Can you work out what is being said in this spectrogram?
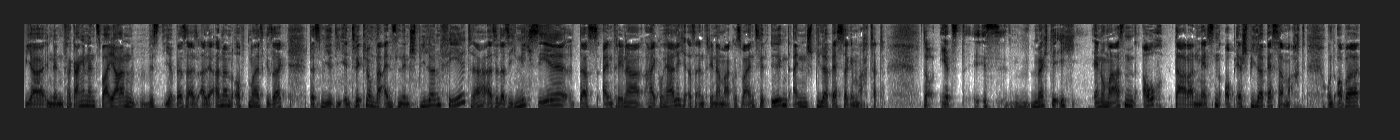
ja in den vergangenen zwei Jahren, wisst ihr besser als alle anderen, oftmals gesagt, dass mir die Entwicklung bei einzelnen Spielern fehlt. Ja? Also dass ich nicht sehe, dass ein Trainer Heiko Herrlich, also ein Trainer Markus Weinziel, irgendeinen Spieler besser gemacht hat. So, jetzt ist, möchte ich Enno Maaßen auch daran messen, ob er Spieler besser macht und ob er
